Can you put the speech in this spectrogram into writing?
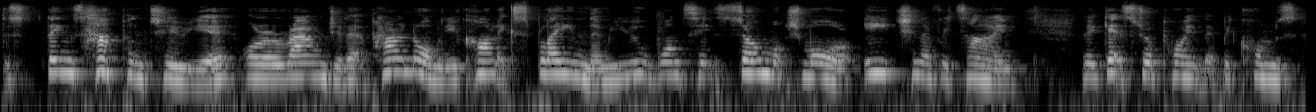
things happen to you or around you that are paranormal, you can't explain them. You want it so much more each and every time. And it gets to a point that becomes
